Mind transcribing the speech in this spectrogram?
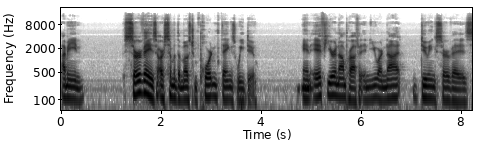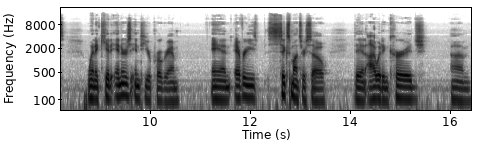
I mean, surveys are some of the most important things we do. And mm-hmm. if you're a nonprofit and you are not doing surveys when a kid enters into your program and every six months or so, then I would encourage um,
